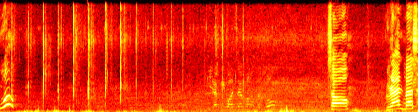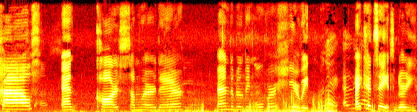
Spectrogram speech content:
Woo! Kiraki wants ang mga bato. So, grandma's house and cars somewhere there, and the building over here. Wait, I can say it's blurry.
